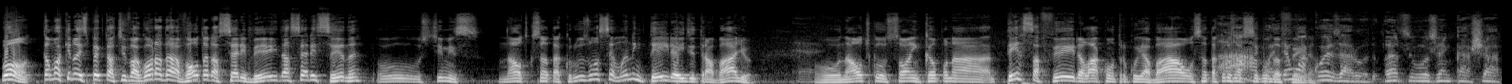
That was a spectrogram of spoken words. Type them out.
Bom, estamos aqui na expectativa agora da volta da Série B e da Série C, né? Os times Náutico Santa Cruz, uma semana inteira aí de trabalho. É. O Náutico só em campo na terça-feira lá contra o Cuiabá, o Santa Cruz ah, na segunda-feira. Tem uma coisa, Haroldo, antes de você encaixar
